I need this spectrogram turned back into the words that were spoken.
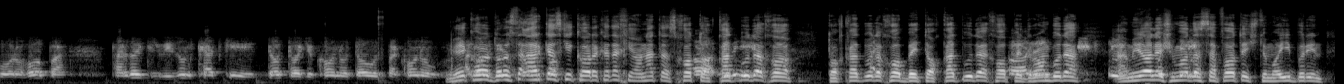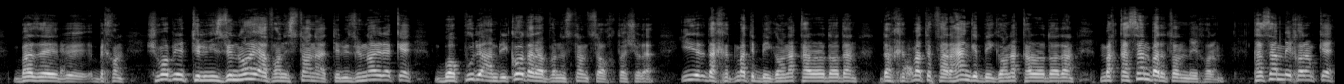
بارها به پردای تلویزیون کرد که دا تاجکان و دا ازبکان و کار درسته هر کس که کار کرده خیانت از خواه طاقت بوده خواه طاقت بوده خواه به طاقت بوده خواه پدران بوده. امیال شما در صفحات اجتماعی برین. بعض بخوان. شما ببینید تلویزیون های افغانستان تلویزیون هایی را که با پول امریکا در افغانستان ساخته شده. این در خدمت بیگانه قرار دادن در خدمت فرهنگ بیگانه قرار دادن. من قسم براتان می‌خورم. قسم می‌خورم که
